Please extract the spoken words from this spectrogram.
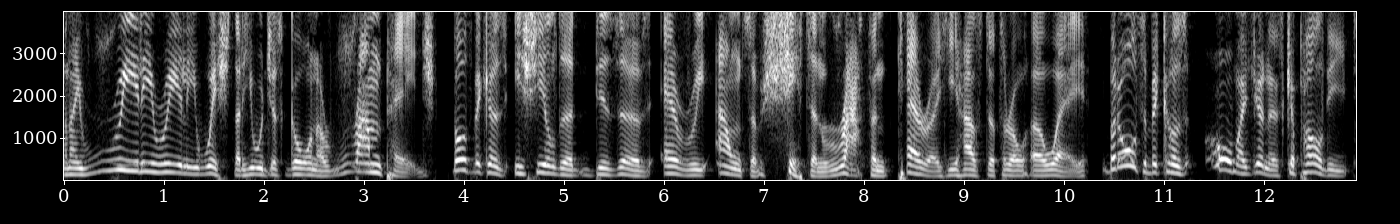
and I really, really wish that he would just go on a rampage. Both because Ashildr deserves every ounce of shit and wrath and terror he has to throw her way, but also because, oh my goodness, Capaldi.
